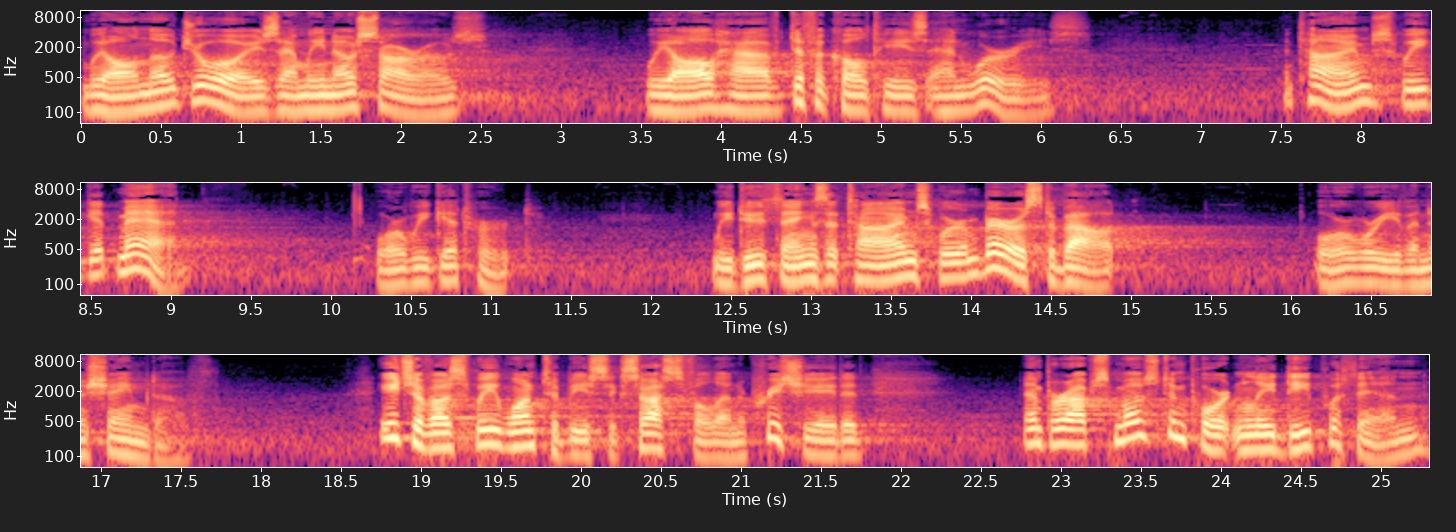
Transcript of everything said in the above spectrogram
We all know joys and we know sorrows. We all have difficulties and worries. At times we get mad or we get hurt. We do things at times we're embarrassed about or we're even ashamed of. Each of us, we want to be successful and appreciated, and perhaps most importantly, deep within,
